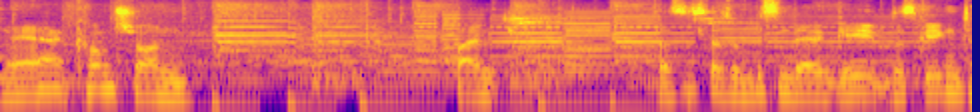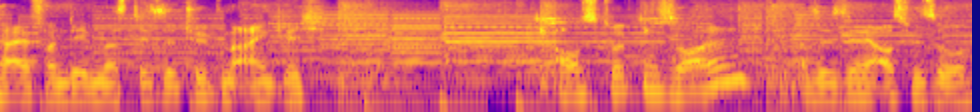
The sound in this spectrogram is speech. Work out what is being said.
Naja, komm schon. Allem, das ist ja so ein bisschen der, das Gegenteil von dem, was diese Typen eigentlich ausdrücken sollen. Also sie sehen ja aus wie so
